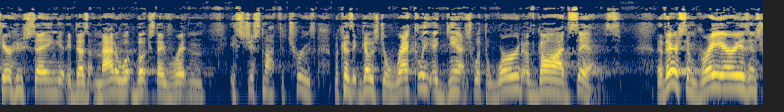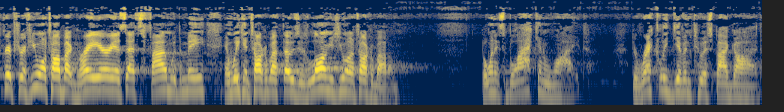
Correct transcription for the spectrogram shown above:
care who's saying it. It doesn't matter what books they've written. It's just not the truth because it goes directly against what the Word of God says. Now, there are some gray areas in Scripture. If you want to talk about gray areas, that's fine with me, and we can talk about those as long as you want to talk about them. But when it's black and white, directly given to us by God,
